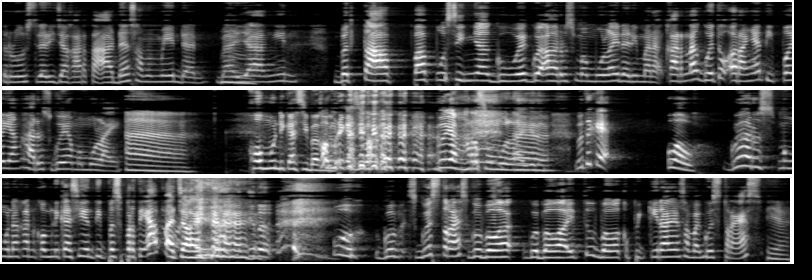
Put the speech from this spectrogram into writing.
terus dari Jakarta ada sama Medan. Bayangin betapa pusingnya gue, gue harus memulai dari mana? Karena gue tuh orangnya tipe yang harus gue yang memulai. ah, komunikasi banget. Komunikasi banget. gue yang harus memulai gitu. Gue tuh kayak, wow, gue harus menggunakan komunikasi yang tipe seperti apa, coy? gitu. Uh, gue gue stres, gue bawa gue bawa itu bawa kepikiran yang sampai gue stres. Iya.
